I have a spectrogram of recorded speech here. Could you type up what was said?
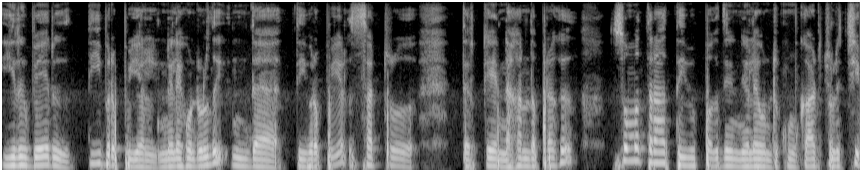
இருவேறு தீவிர புயல் நிலை கொண்டுள்ளது. இந்த தீவிர புயல் சற்று தெற்கே நகர்ந்த பிறகு சுமத்ரா தீவு பகுதியில் நிலை கொண்டிருக்கும் காற்றுழற்சி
